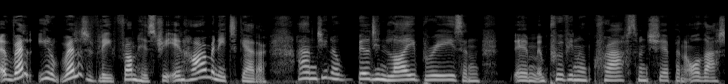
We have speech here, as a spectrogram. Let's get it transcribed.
uh, you know, relatively from history in harmony together, and you know, building libraries and um, improving on craftsmanship and all that.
